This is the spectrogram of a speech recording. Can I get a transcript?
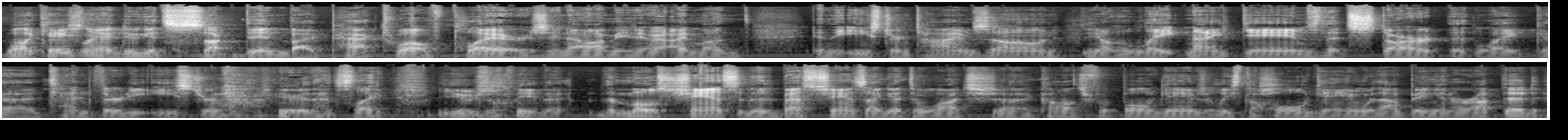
Well, occasionally I do get sucked in by Pac 12 players, you know. I mean, I'm on in the Eastern time zone. You know, the late night games that start at like uh, 10:30 Eastern out here. That's like usually the the most chance, the best chance I get to watch uh, college football games, or at least the whole game without being interrupted.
